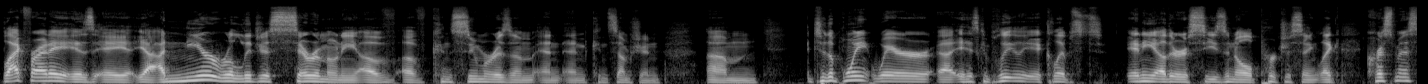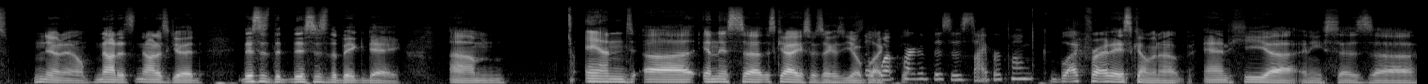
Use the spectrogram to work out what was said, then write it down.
Black Friday is a yeah a near religious ceremony of of consumerism and and consumption, um, to the point where uh, it has completely eclipsed any other seasonal purchasing. Like Christmas, no, no, not as not as good. This is the this is the big day. Um, and uh, and this uh, this guy, so he's like, you know, So, Black what part of this is cyberpunk? Black Friday's coming up, and he uh, and he says, uh,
